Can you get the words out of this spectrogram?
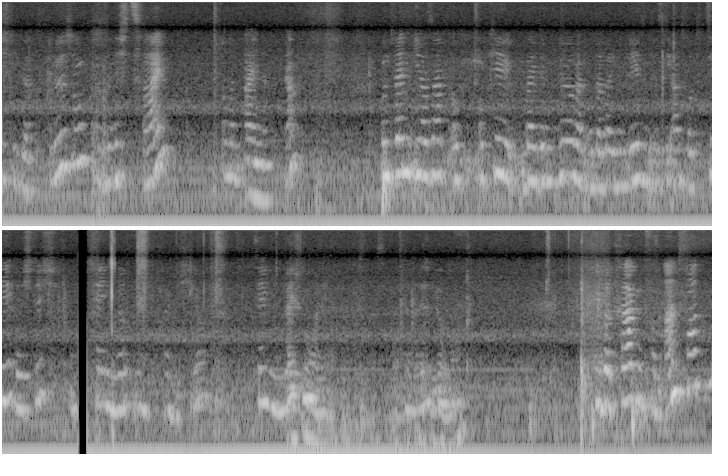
Richtige Lösung, also nicht zwei, sondern eine. Ja? Und wenn ihr sagt, okay, bei dem Hören oder bei dem Lesen ist die Antwort C richtig, zehn Minuten habe ich hier, zehn Minuten Übertragen von Antworten.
